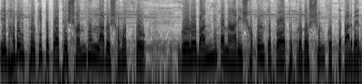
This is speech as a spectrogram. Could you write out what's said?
এভাবেই প্রকৃত পথে সন্ধান লাভে সমর্থ গৌরবান্বিতা নারী সকলকে পথ প্রদর্শন করতে পারবেন।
